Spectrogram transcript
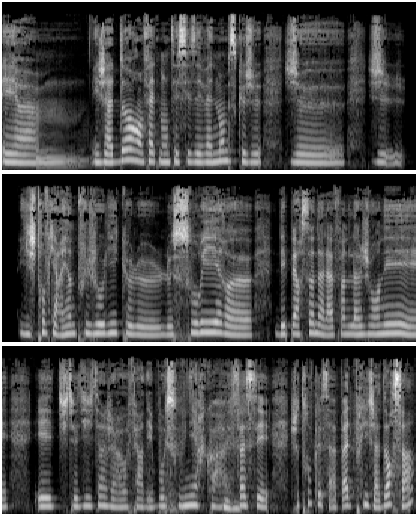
Et, euh, et j'adore en fait monter ces événements parce que je je je je trouve qu'il y a rien de plus joli que le, le sourire euh, des personnes à la fin de la journée et, et tu te dis tiens j'aurais offert des beaux souvenirs quoi. Et ça c'est je trouve que ça a pas de prix, j'adore ça.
